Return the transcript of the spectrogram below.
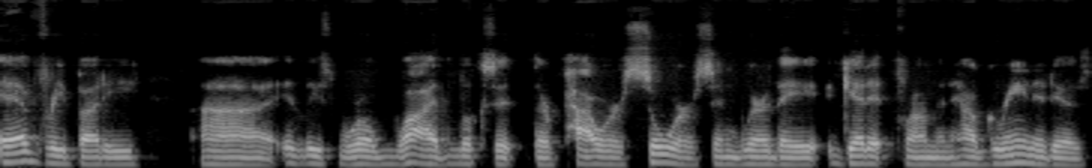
everybody, uh, at least worldwide, looks at their power source and where they get it from and how green it is.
